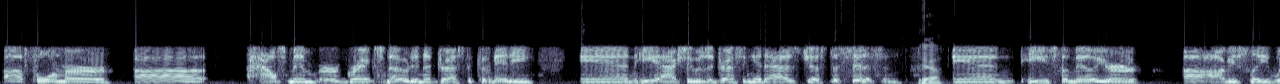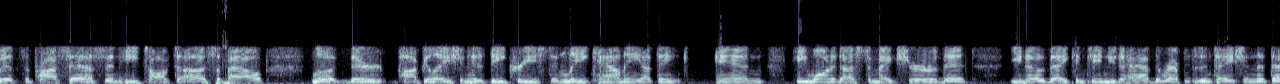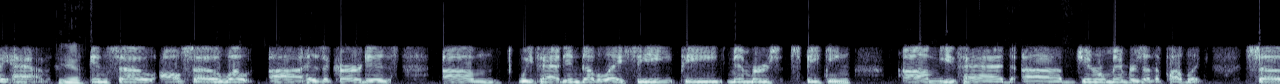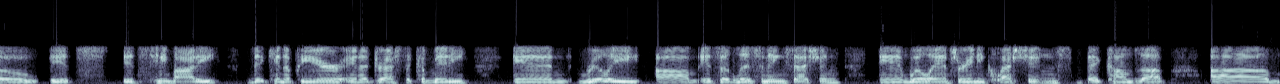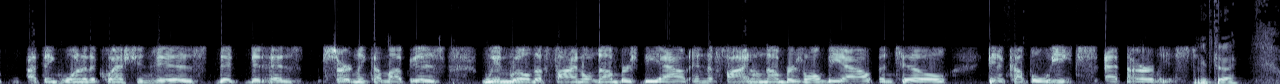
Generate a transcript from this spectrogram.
Uh, former uh, House member Greg Snowden addressed the committee, and he actually was addressing it as just a citizen. Yeah, and he's familiar, uh, obviously, with the process, and he talked to us about look, their population has decreased in Lee County, I think, and he wanted us to make sure that you know they continue to have the representation that they have. Yeah. And so also what uh, has occurred is um, we've had NAACP members speaking. Um, you've had uh, general members of the public. So it's it's anybody that can appear and address the committee. And really um, it's a listening session and we'll answer any questions that comes up. Um, i think one of the questions is that that has certainly come up is when will the final numbers be out? And the final numbers won't be out until in a couple weeks at the earliest. Okay.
